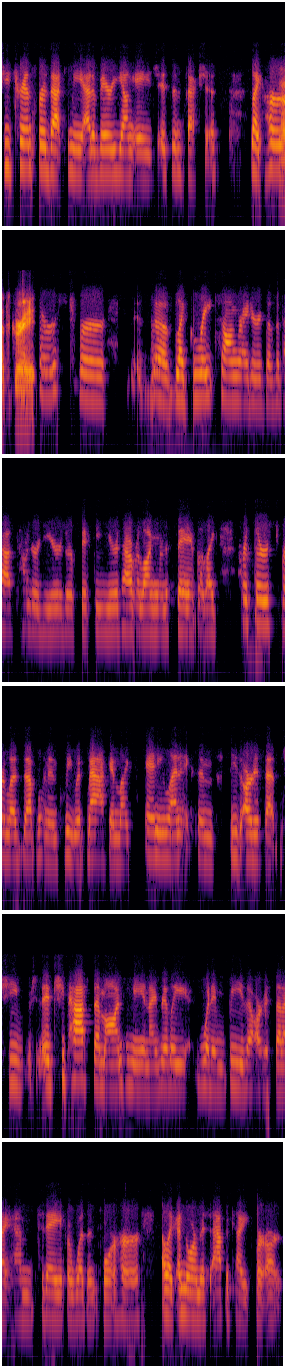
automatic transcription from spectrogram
she transferred that to me at a very young age. It's infectious. Like her, That's great. thirst for the like great songwriters of the past hundred years or fifty years, however long you want to say it, but like her thirst for Led Zeppelin and Fleetwood Mac and like Annie Lennox and these artists that she she passed them on to me, and I really wouldn't be the artist that I am today if it wasn't for her like enormous appetite for art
